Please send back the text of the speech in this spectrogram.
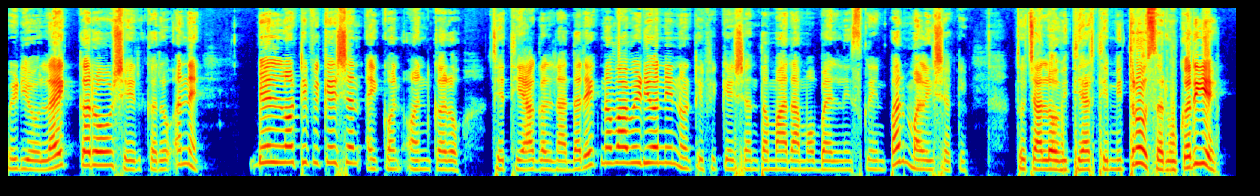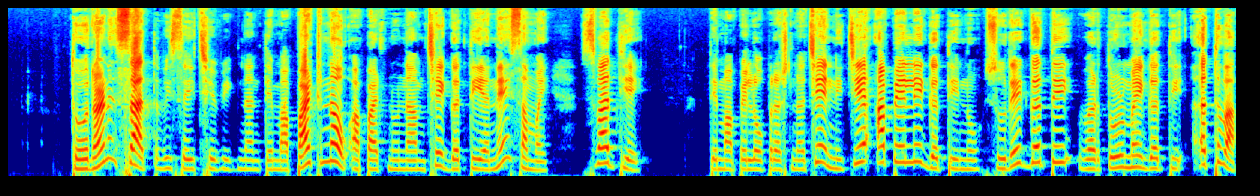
વીડિયો લાઇક કરો, શેર કરો અને બેલ નોટિફિકેશન આઇકોન ઓન કરો. જેથી આગળના દરેક નવા વિડીયોની નોટિફિકેશન તમારા મોબાઈલની સ્ક્રીન પર મળી શકે. તો ચાલો, વિદ્યાર્થી મિત્રો, શરૂ કરીએ. ધોરણ સાત, વિષય છે વિજ્ઞાન. તેમાં પાઠ નવ. આ પાઠનું નામ છે ગતિ અને સમય. સ્વાધ્યાય. તેમાં પેલો પ્રશ્ન છે, નીચે આપેલી ગતિનું સુરેખ ગતિ વર્તુળમય ગતિ અથવા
